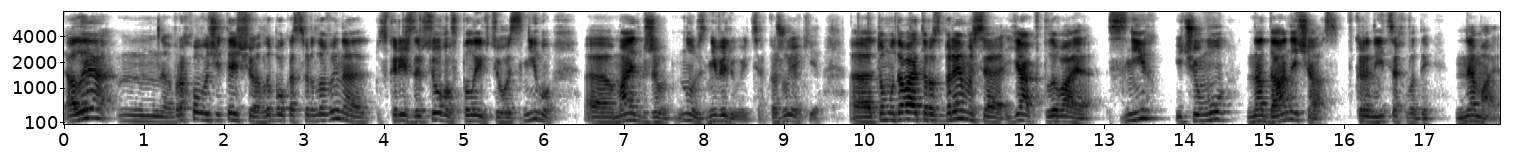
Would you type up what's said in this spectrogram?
але м, враховуючи те, що глибока свердловина, скоріш за всього, вплив цього снігу е, вже ну, знівелюється. Кажу, як є. Е, тому давайте розберемося, як впливає сніг і чому на даний час в криницях води немає.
